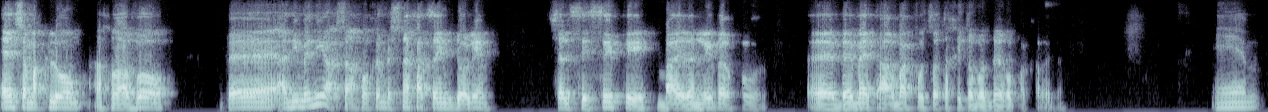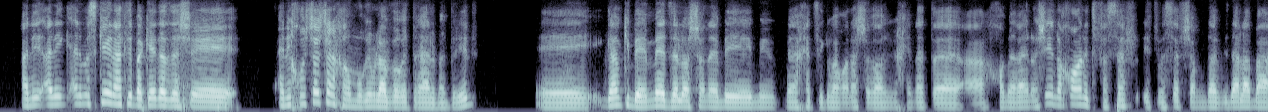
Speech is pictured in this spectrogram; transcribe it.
אין שם כלום, אנחנו נעבור, ואני מניח שאנחנו הולכים לשני חצאים גדולים. צ'לסי סיטי, ביירן ליברפול, באמת ארבע הקבוצות הכי טובות באירופה כרגע. אמ, אני, אני, אני מסכים עם נתי בקטע הזה שאני חושב שאנחנו אמורים לעבור את ריאל מדריד, אה, גם כי באמת זה לא שונה מהחצי גמר עונה שעברה מבחינת החומר האנושי, נכון, התווסף, התווסף שם דוד אלבה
